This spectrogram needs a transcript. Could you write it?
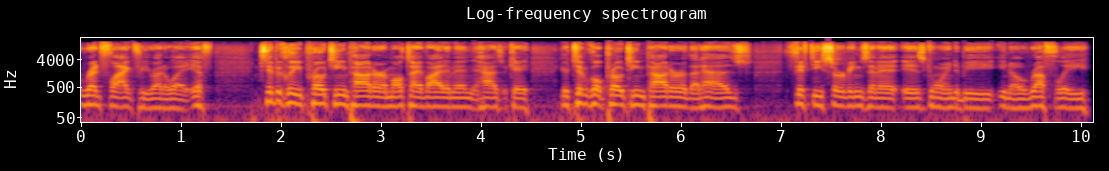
red flag for you right away. If typically protein powder or multivitamin has okay, your typical protein powder that has 50 servings in it is going to be, you know, roughly,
